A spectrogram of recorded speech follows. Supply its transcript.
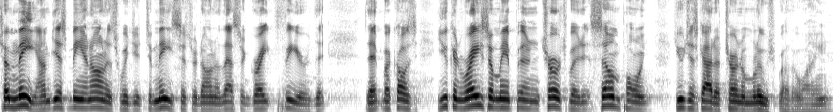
To me, I'm just being honest with you. To me, Sister Donna, that's a great fear that that because you can raise them up in church, but at some point you just got to turn them loose, Brother Wayne.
